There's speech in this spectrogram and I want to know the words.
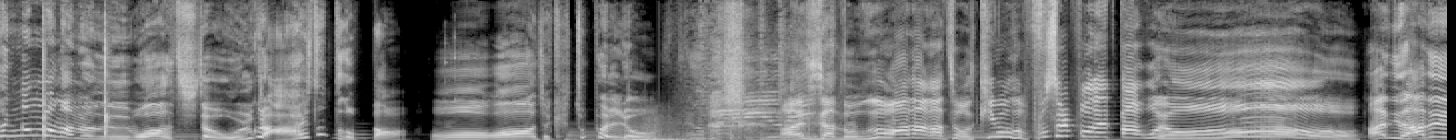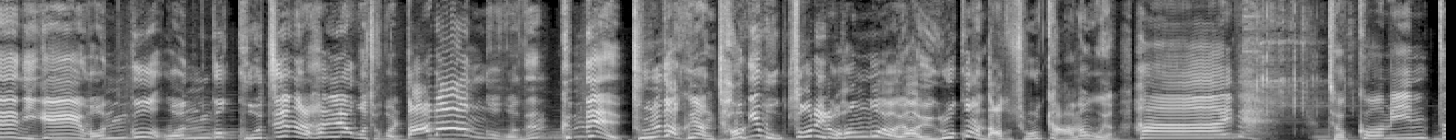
생각만 하면은 와 진짜 얼굴 아직도 뜨겁다. 어와 진짜 개쪽팔려. 아 진짜 녹음하다가 저 키보드 부술 뻔 했다고요. 아니 나는 이게 원곡 원곡 고증을 하려고 저걸 따라한 거거든. 근데 둘 다 그냥 자기 목소리로 한 거야. 야 이럴 거면 나도 저렇게 안 하고 그냥 하이 조코민토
